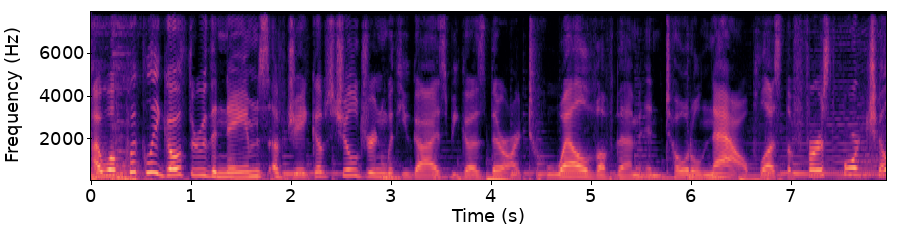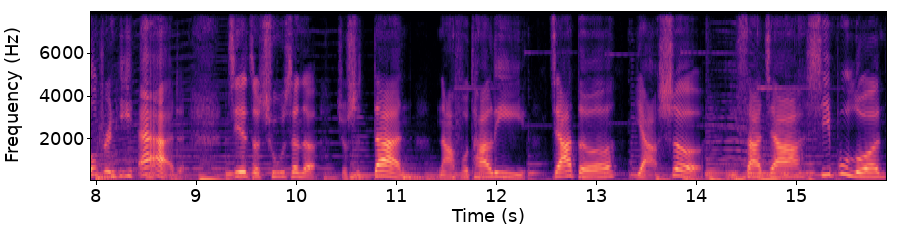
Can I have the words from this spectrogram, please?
I will quickly go through the names of Jacob's children with you guys because there are 12 of them in total now, plus the first four children he had. 接着出生的就是但、拿弗他利、 加德、亚瑟、以撒加、西布伦、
